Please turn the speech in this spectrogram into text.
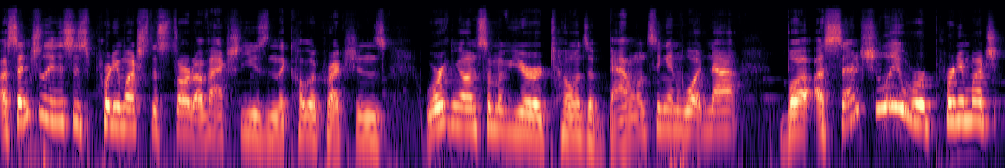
essentially this is pretty much the start of actually using the color corrections, working on some of your tones of balancing and whatnot, but essentially we're pretty much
